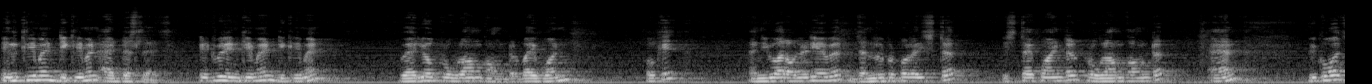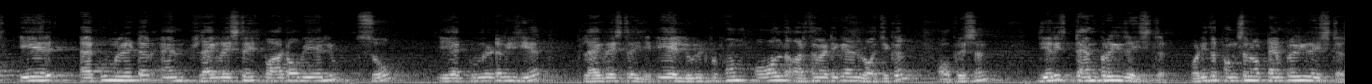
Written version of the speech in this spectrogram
increment decrement address latch it will increment decrement value of program counter by one. Okay? And you are already aware general purpose register stack pointer program counter and because a accumulator and flag register is part of ALU so a accumulator is here flag register is here. ALU it perform all the arithmetic and logical operation there is temporary register. What is the function of temporary register?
